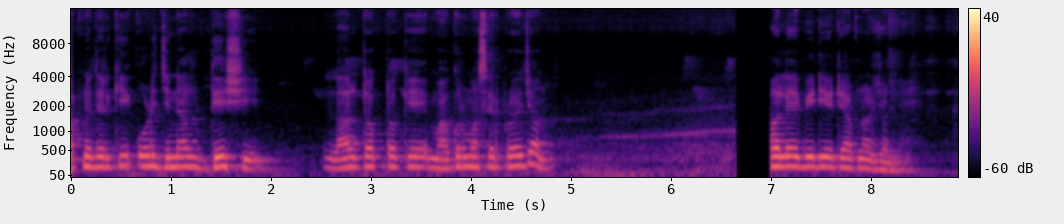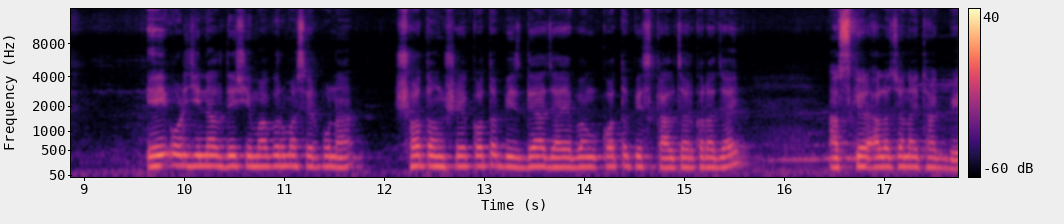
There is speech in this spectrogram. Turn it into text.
আপনাদের কি অরিজিনাল দেশি লাল টকটকে মাগুর মাছের প্রয়োজন? তাহলে ভিডিওটি আপনার জন্য। এই অরিজিনাল দেশি মাগুর মাছের পোনা শতাংশে কত পিস দেওয়া যায় এবং কত পিস কালচার করা যায়? আজকের আলোচনায় থাকবে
